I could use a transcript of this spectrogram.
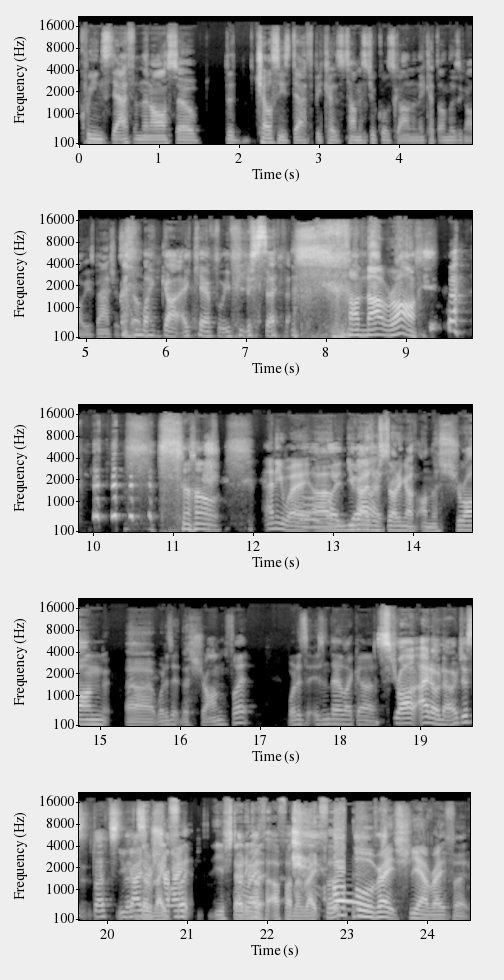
Queen's death and then also the Chelsea's death because Thomas Tuchel's gone and they kept on losing all these matches. Oh my god, I can't believe you just said that. I'm not wrong. so anyway, Oh um, you guys are starting off on the strong, uh, what is it? The strong foot? What is it? Isn't there like a. Strong. I don't know. Just let's. You guys the are right trying- foot. You're starting right- off, off on the right foot. Oh, right. Yeah, right foot.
